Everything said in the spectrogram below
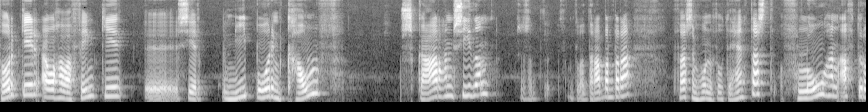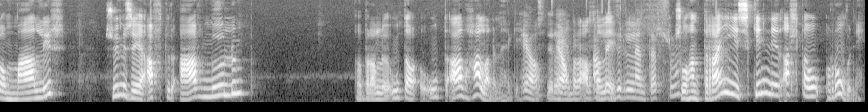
Þorgir á að hafa fengið uh, sér nýborinn kálf, skar hann síðan, draf hann bara, þar sem honum þótti hendast, fló hann aftur á malir, sumir segja aftur af mölum, það var bara alveg út, á, út að halanum eða ekki, Já, já, alltaf fyrir lendar, svo hann drægi skinnið allt á rófunni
